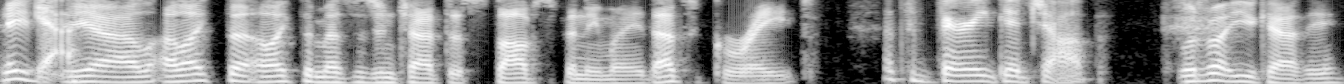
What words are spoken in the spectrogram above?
Hey, yeah. Yeah. I, I like the I like the message in chat to stop spending money. That's great. That's a very good job. What about you, Kathy?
